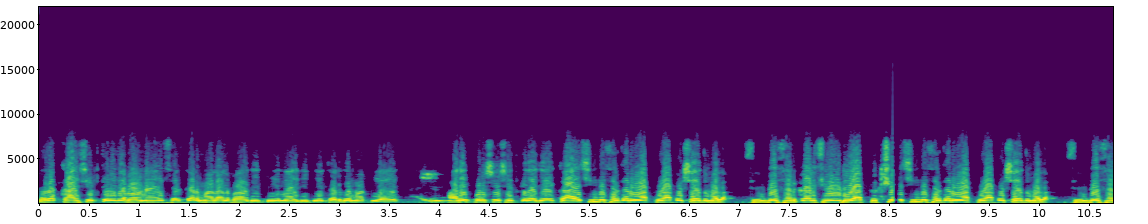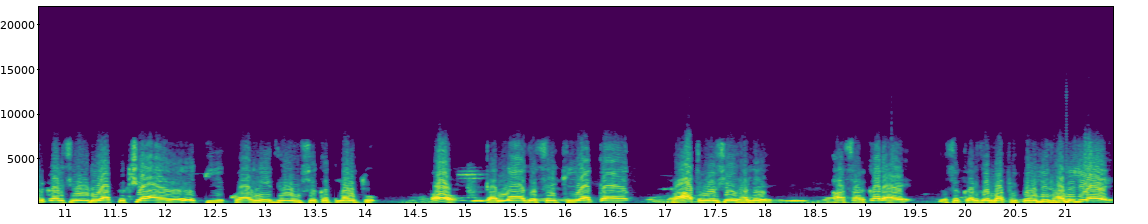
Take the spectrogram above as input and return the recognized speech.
दादा काय शेतकऱ्याच्या भावना आहे सरकार मालाला भाव देते नाही देते कर्जमाफी आहे. अनेक प्रश्न शेतकऱ्याचे आहे. काय शिंदे सरकारकडून आपली अपेक्षा आहे तुम्हाला? शिंदे सरकारची एवढी अपेक्षा शिंदे सरकारकडून आपली अपेक्षा आहे तुम्हाला? शिंदे सरकारची एवढी अपेक्षा आहे की काही देऊ शकत नाही तो हो त्यांना जसे की आता पाच वर्ष झाले हा सरकार आहे. जसं कर्जमाफी पहिली झालेली आहे.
